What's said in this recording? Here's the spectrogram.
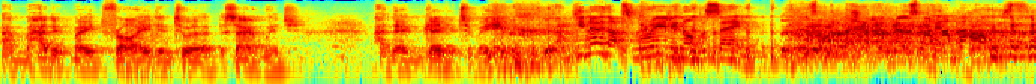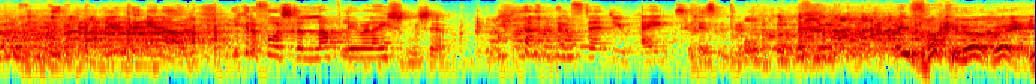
and had it made fried into a, a sandwich and then gave it to me. You know, that's really not the same as pen pals. you think, you know, you could have forged a lovely relationship. And instead, you ate his ball. he fucking hurt me.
